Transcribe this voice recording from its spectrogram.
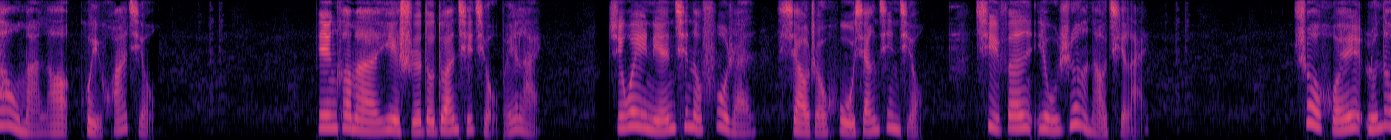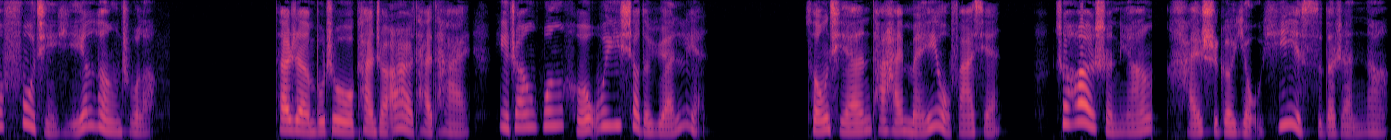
倒满了桂花酒。宾客们一时都端起酒杯来，几位年轻的妇人笑着互相敬酒，气氛又热闹起来。这回轮到傅锦仪愣住了，他忍不住看着二太太一张温和微笑的圆脸。从前他还没有发现，这二婶娘还是个有意思的人呢。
